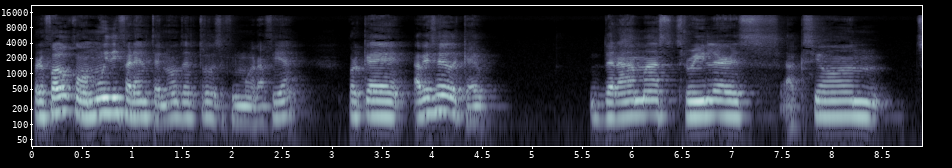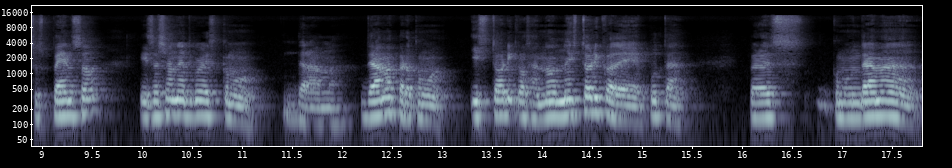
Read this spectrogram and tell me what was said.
pero fue algo como muy diferente, ¿no? Dentro de su filmografía, porque había sido de que dramas, thrillers, acción, suspenso, y Social Network es como Drama. drama, pero como histórico, o sea, no, no histórico de puta, pero es como un drama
